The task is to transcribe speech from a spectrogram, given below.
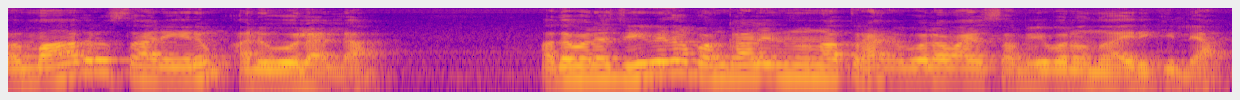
മാതൃസ്ഥാനീയരും അനുകൂലമല്ല. അതേപോലെ ജീവിത പങ്കാളിയിൽ നിന്നും അത്ര അനുകൂലമായ സമീപനമൊന്നും ആയിരിക്കില്ല.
